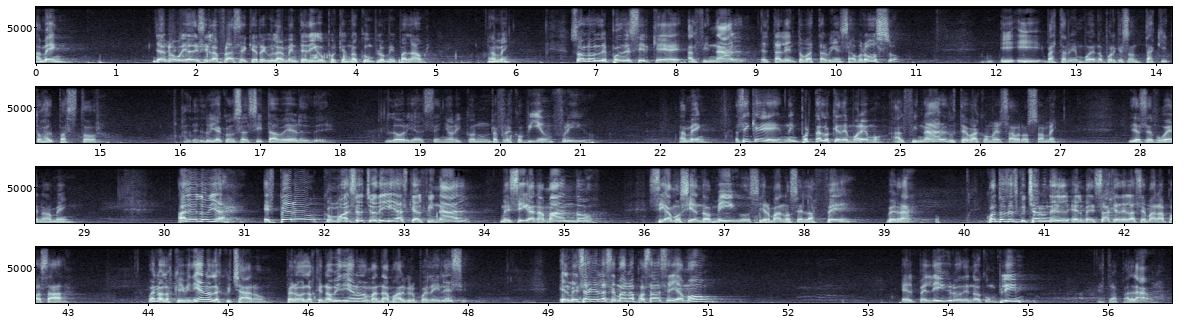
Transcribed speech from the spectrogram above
Amén. Ya no voy a decir la frase que regularmente digo porque no cumplo mi palabra. Amén. Solo le puedo decir que al final el talento va a estar bien sabroso y, va a estar bien bueno porque son taquitos al pastor. Aleluya, con salsita verde. Gloria al Señor y con un refresco bien frío. Amén. Así que no importa lo que demoremos, al final usted va a comer sabroso. Amén. Dios es bueno. Amén. Aleluya. Espero, como hace ocho días, que al final me sigan amando, sigamos siendo amigos y hermanos en la fe, ¿verdad? ¿Cuántos escucharon el, mensaje de la semana pasada? Bueno, los que vinieron lo escucharon, pero los que no vinieron lo mandamos al grupo de la iglesia. El mensaje de la semana pasada se llamó El peligro de no cumplir nuestra palabra.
